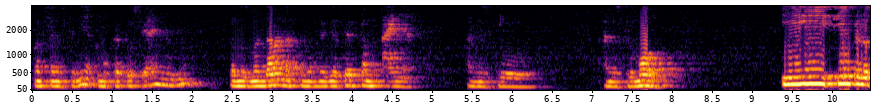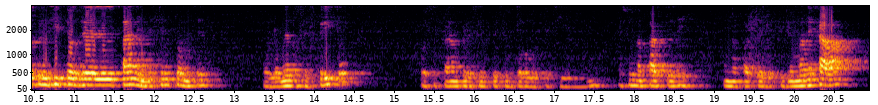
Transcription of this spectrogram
¿cuántos años tenía? Como 14 años, ¿no? Entonces nos mandaban a como medio hacer campaña a nuestro, a nuestro modo. Y siempre los principios del PAN en ese entonces, por lo menos escritos, pues estaban presentes en todo lo que sigue. ¿no? Es una parte de, una parte de lo que yo manejaba.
